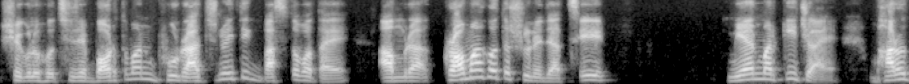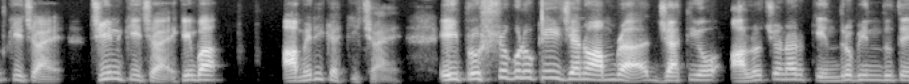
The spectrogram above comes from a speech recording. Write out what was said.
সেগুলো হচ্ছে যে, বর্তমান ভূ রাজনৈতিক বাস্তবতায় আমরা ক্রমাগত শুনে যাচ্ছি, মিয়ানমার কি চায়, ভারত কি চায়, চীন কি চায়, কিংবা আমেরিকা কি চায়? এই প্রশ্নগুলোকেই যেন আমরা জাতীয় আলোচনার কেন্দ্রবিন্দুতে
